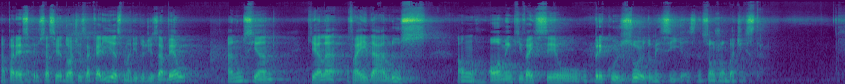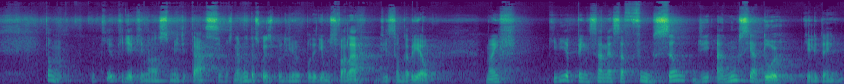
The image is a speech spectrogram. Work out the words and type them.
aparece para o sacerdote Zacarias, marido de Isabel, anunciando que ela vai dar a luz a um homem que vai ser o, o precursor do Messias, né? São João Batista. Então, o que eu queria que nós meditássemos, né? muitas coisas poderíamos falar de São Gabriel, mas queria pensar nessa função de anunciador que ele tem.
